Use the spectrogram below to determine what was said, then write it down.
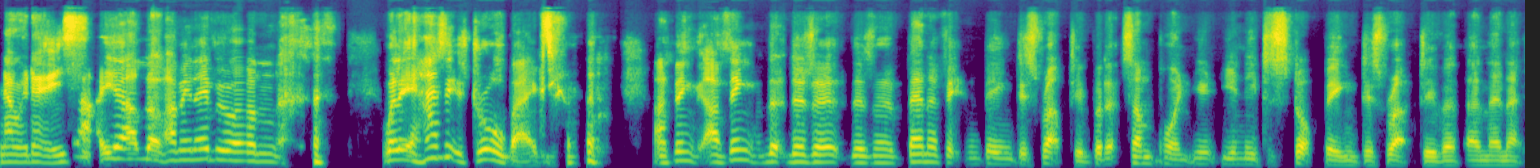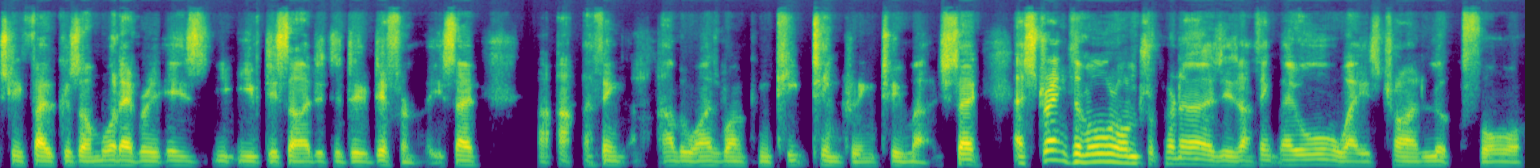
nowadays. Yeah, yeah look, I mean, everyone. well, it has its drawbacks. I think I think that there's a there's a benefit in being disruptive, but at some point you, you need to stop being disruptive and, and then actually focus on whatever it is you, you've decided to do differently. So I, I think otherwise one can keep tinkering too much. So a strength of all entrepreneurs is I think they always try and look for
